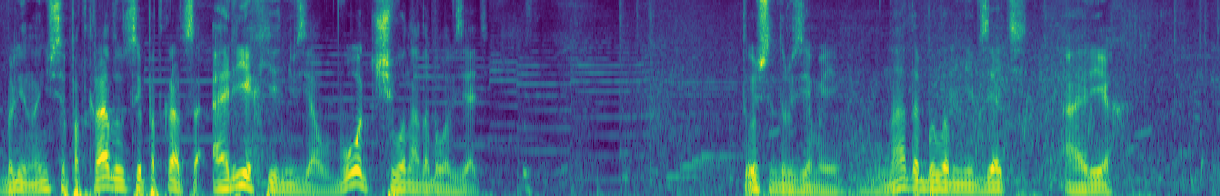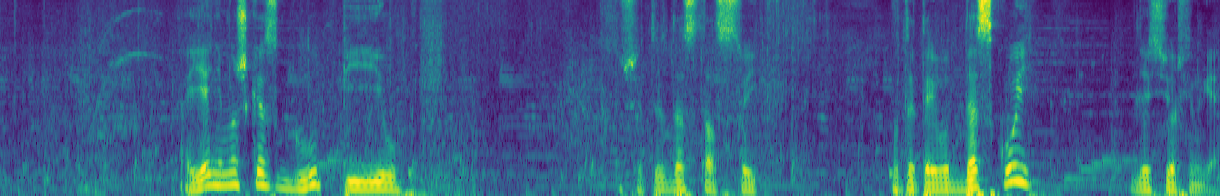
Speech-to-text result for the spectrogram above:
Блин, они все подкрадываются и подкрадываются Орех я не взял, вот чего надо было взять Точно, друзья мои Надо было мне взять орех А я немножко сглупил Слушай, ты достал со своей вот этой вот доской для серфинга.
